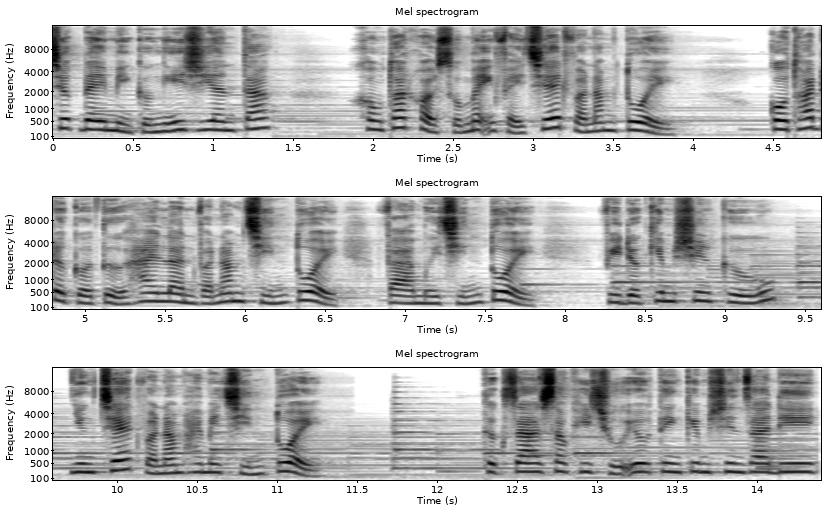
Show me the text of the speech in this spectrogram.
Trước đây mình cứ nghĩ Jian Tak không thoát khỏi số mệnh phải chết vào 5 tuổi. Cô thoát được cờ tử hai lần vào năm 9 tuổi và 19 tuổi vì được Kim Shin cứu, nhưng chết vào năm 29 tuổi. Thực ra sau khi chú yêu tinh Kim Shin ra đi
